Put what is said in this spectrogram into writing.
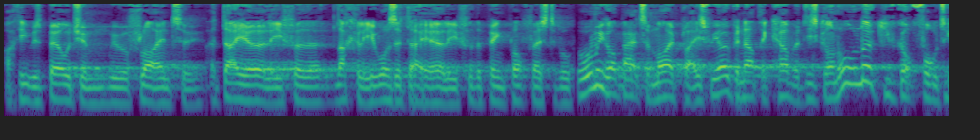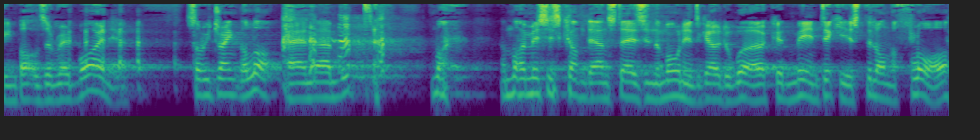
I think it was Belgium we were flying to a day early for the, luckily it was a day early for the Pink Pop Festival. But when we got back to my place, we opened up the cupboard. He's gone, oh, look, you've got 14 bottles of red wine here. so we drank the lot. And um, my, and my missus come downstairs in the morning to go to work and me and Dickie are still on the floor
